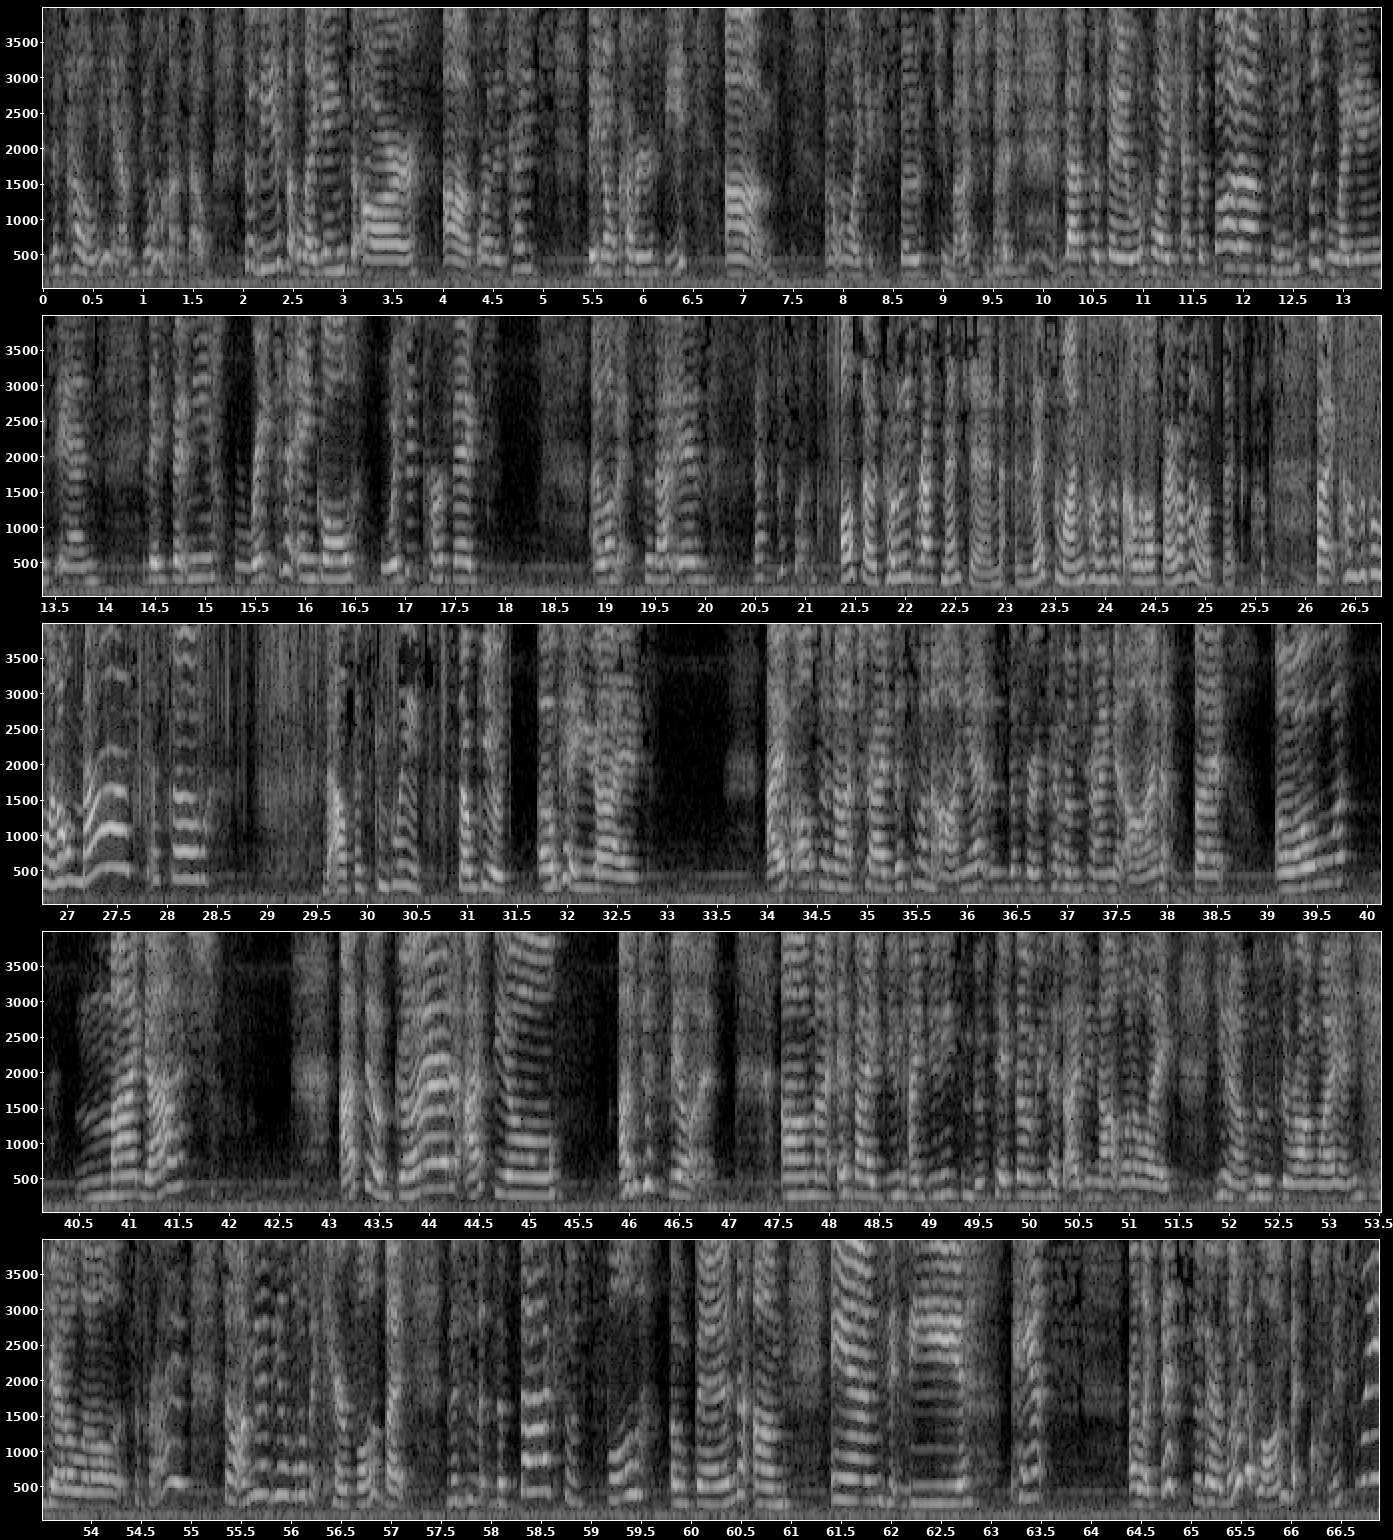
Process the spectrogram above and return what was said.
this Halloween. I'm feeling myself. So these leggings are, um, or the tights, they don't cover your feet. Um, I don't want to like expose too much, but that's what they look like at the bottom. So they're just like leggings and they fit me right to the ankle, which is perfect. I love it. So that is, that's this one. Also, totally forgot to mention, this one comes with a little, sorry about my lipstick, but it comes with a little mask. So the outfit's complete. So cute. Okay, you guys, I have also not tried this one on yet. This is the first time I'm trying it on, but oh my gosh. I feel good. I feel, I'm just feeling it. Um, if I do, I do need some boob tape though, because I do not want to like, you know, move the wrong way and get a little surprise. So I'm going to be a little bit careful, but this is the back, so it's full open. Um, and the pants are like this. So they're a little bit long, but honestly,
